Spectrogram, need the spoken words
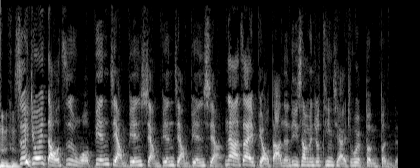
所以就会导致我边讲边想，边讲边想，那在表达能力上面就听起来就会笨笨的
